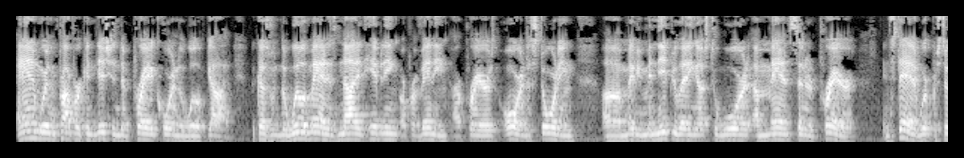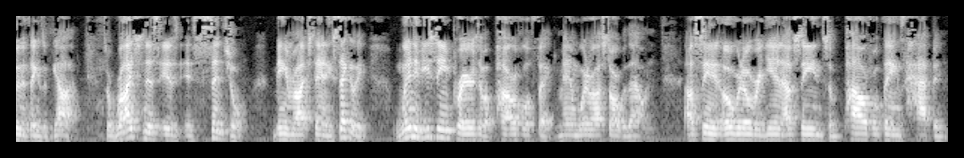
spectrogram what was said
and we're in the proper condition to pray according to the will of God. Because the will of man is not inhibiting or preventing our prayers or distorting, uh, maybe manipulating us toward a man-centered prayer. Instead, we're pursuing the things of God. So righteousness is essential, being in right standing. Secondly, when have you seen prayers have a powerful effect? Man, where do I start with that one? I've seen it over and over again. I've seen some powerful things happen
